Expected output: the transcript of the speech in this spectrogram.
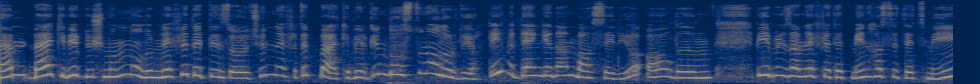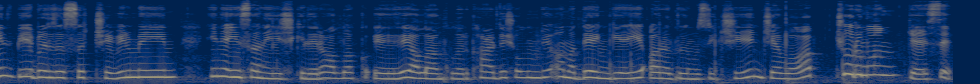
Ben belki bir düşmanın olur. Nefret ettiğiniz ölçün. Nefret et belki bir gün dostun olur diyor. Değil mi? Dengeden bahsediyor. Aldım. Birbirinizden nefret etmeyin. Haset etmeyin. Birbirinize sırt çevirmeyin. Yine insan ilişkileri Allah e, hey Allah'ın kulları kardeş olun diyor ama dengeyi aradığımız için cevap Çorum'un C'si.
